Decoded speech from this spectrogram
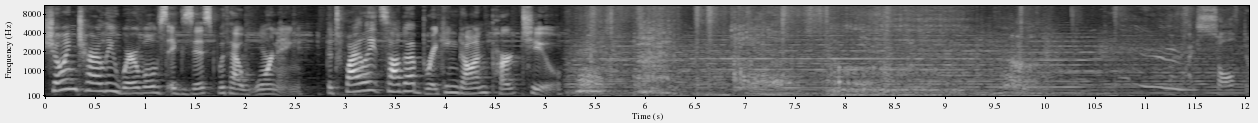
Showing Charlie werewolves exist without warning, the Twilight Saga Breaking Dawn Part 2. I solved a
